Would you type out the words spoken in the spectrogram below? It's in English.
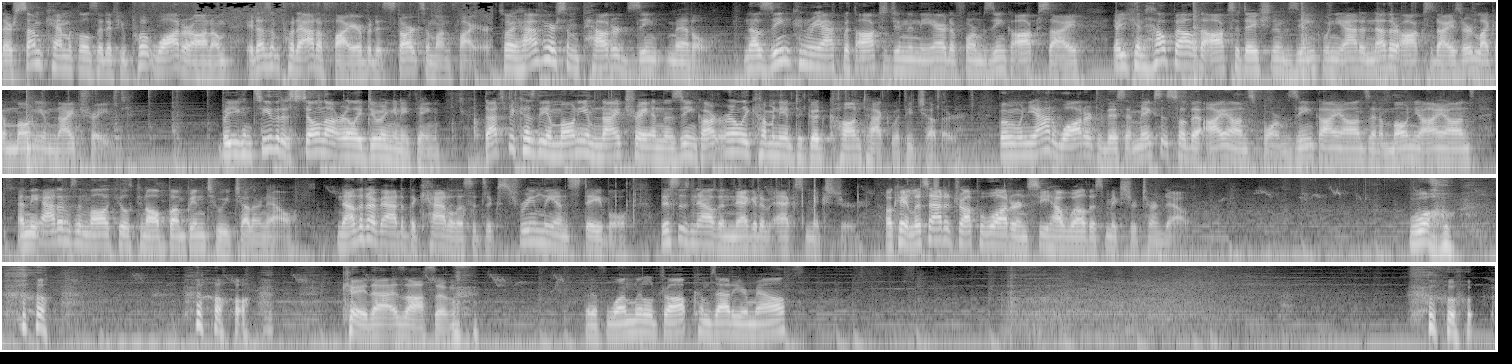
There's some chemicals that if you put water on them, it doesn't put out a fire, but it starts them on fire. So I have here some powdered zinc metal. Now zinc can react with oxygen in the air to form zinc oxide. Now you can help out the oxidation of zinc when you add another oxidizer like ammonium nitrate. But you can see that it's still not really doing anything. That's because the ammonium nitrate and the zinc aren't really coming into good contact with each other. But when you add water to this, it makes it so that ions form, zinc ions and ammonia ions, and the atoms and molecules can all bump into each other now. Now that I've added the catalyst, it's extremely unstable. This is now the negative X mixture. Okay, let's add a drop of water and see how well this mixture turned out. Whoa. okay, that is awesome. but if one little drop comes out of your mouth,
